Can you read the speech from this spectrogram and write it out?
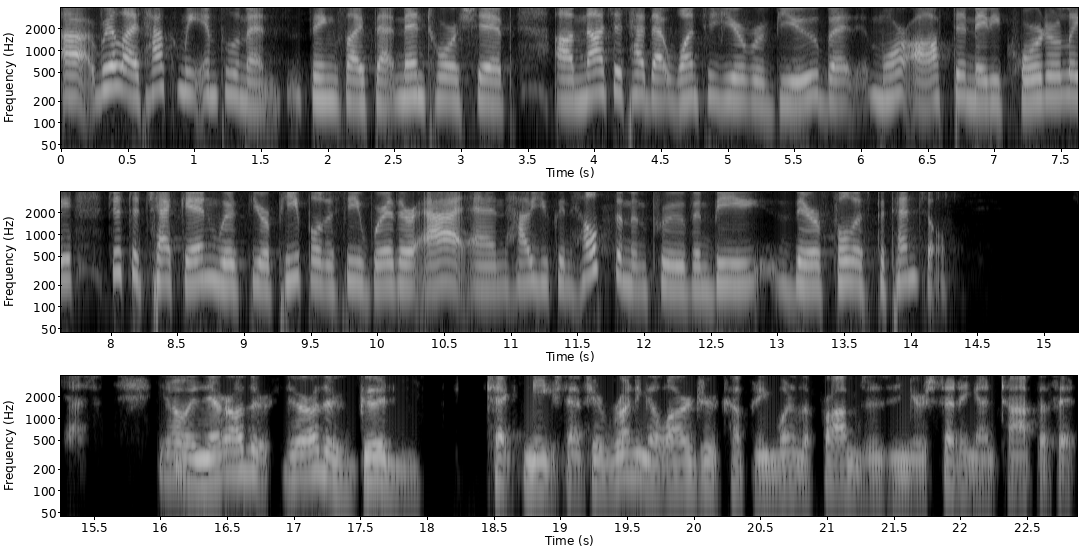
uh, realize how can we implement things like that mentorship, um, not just have that once a year review, but more often, maybe quarterly, just to check in with your people to see where they're at and how you can help them improve and be their fullest potential. Yes. You know, and there are other there are other good techniques. Now, if you're running a larger company, one of the problems is, and you're sitting on top of it,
